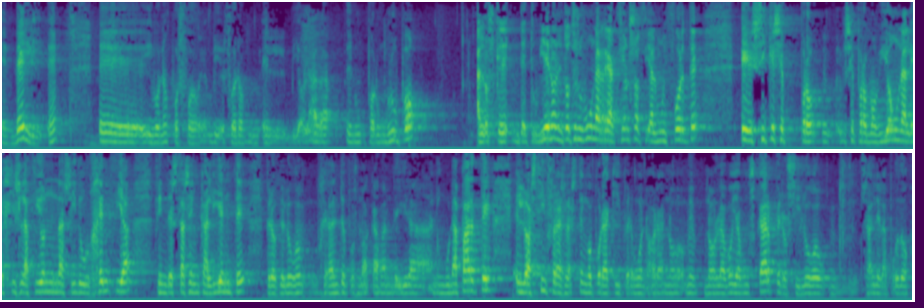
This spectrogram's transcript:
en Delhi. ¿eh? Eh, y bueno, pues fue, fueron violada por un grupo a los que detuvieron. Entonces hubo una reacción social muy fuerte. Eh, sí que se, promovió una legislación así de urgencia, fin, de estas en caliente, pero que luego generalmente pues no acaban de ir a, ninguna parte. En las cifras las tengo por aquí, pero bueno, ahora no, no, la voy a buscar, pero si luego sale la puedo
